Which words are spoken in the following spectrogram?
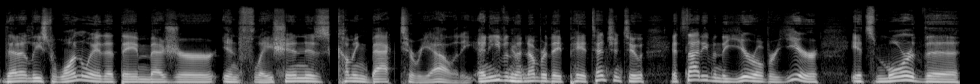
that at least one way that they measure inflation is coming back to reality. And even the number they pay attention to, it's not even the year over year, it's more the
